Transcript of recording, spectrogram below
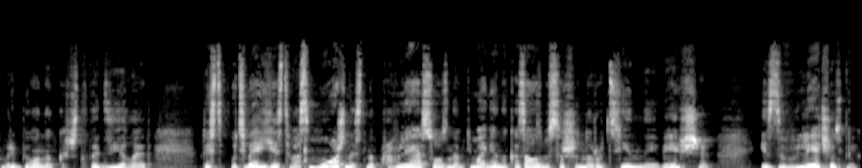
там ребенок что-то делает, то есть у тебя есть возможность, направляя осознанное внимание на, казалось бы, совершенно рутинные вещи, извлечь из них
